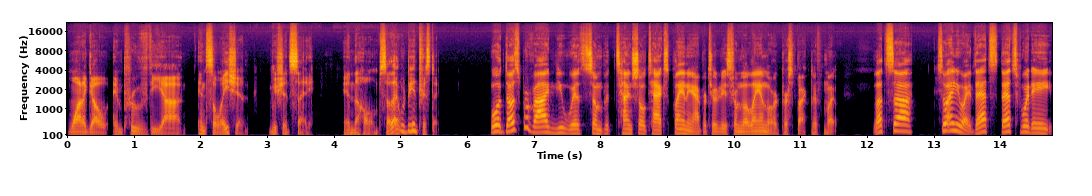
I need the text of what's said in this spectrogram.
want to go improve the uh, insulation, we should say, in the home. So that would be interesting. Well, it does provide you with some potential tax planning opportunities from the landlord perspective. But let's uh, So anyway, that's that's what a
